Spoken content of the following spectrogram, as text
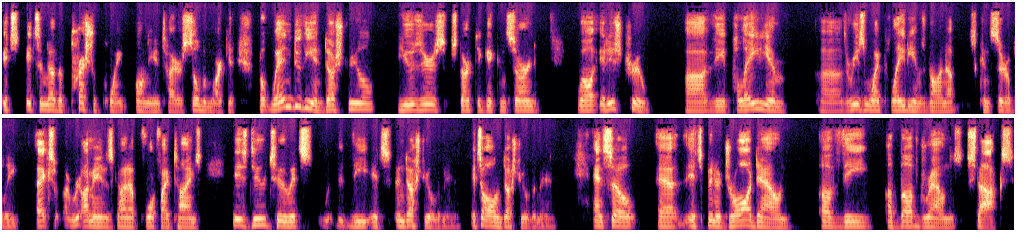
it's it's another pressure point on the entire silver market. But when do the industrial users start to get concerned? Well, it is true. Uh, the palladium, uh, the reason why palladium's gone up considerably, I mean, it's gone up four or five times, is due to its the its industrial demand. It's all industrial demand, and so uh, it's been a drawdown of the above ground stocks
